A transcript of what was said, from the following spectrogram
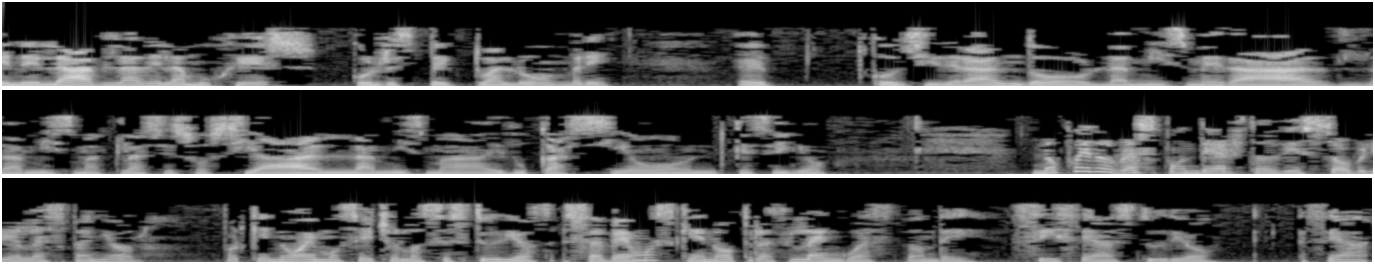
en el habla de la mujer con respecto al hombre, eh, considerando la misma edad, la misma clase social, la misma educación, qué sé yo? No puedo responder todavía sobre el español porque no hemos hecho los estudios. Sabemos que en otras lenguas donde sí se ha estudiado, se ha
